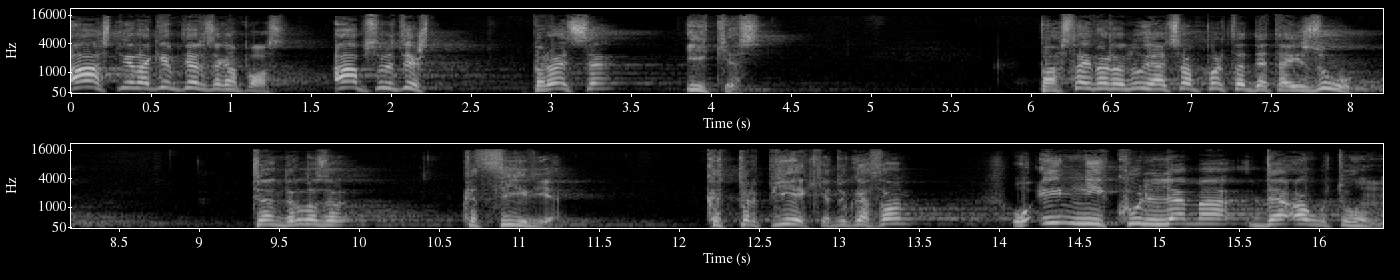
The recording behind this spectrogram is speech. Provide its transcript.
Asnjë reagim tjetër s'e kanë pasë, absolutisht, përveçse ikjes. Pastaj vazhdon Nuhi alejhi selam për të detajizu, të nderuar vëllezër këtë thirrje, këtë përpjekje, duke thonë, ue inni kullema deautuhum,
